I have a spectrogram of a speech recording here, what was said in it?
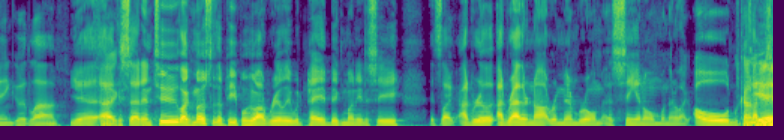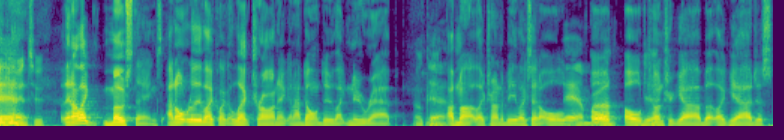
ain't good live. Yeah, like I said, and two, like most of the people who I really would pay big money to see, it's like I'd really, I'd rather not remember them as seeing them when they're like old. What kind 'cause of I music just you Yeah. into? And I like most things. I don't really like like electronic, and I don't do like new rap. Okay. Yeah. I'm not like trying to be like I said an old, Damn, old, old Yeah. country guy, but like yeah, I just,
